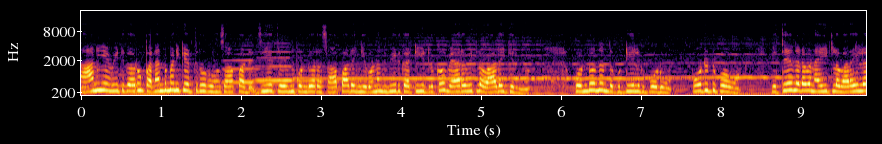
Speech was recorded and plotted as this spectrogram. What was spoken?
நானும் என் வீட்டுக்காரும் பன்னெண்டு மணிக்கு எடுத்துகிட்டு வருவோம் சாப்பாடு. ஜிஹெச்லேருந்து கொண்டு வர சாப்பாடு இங்கே கொண்டு வந்து வீடு கட்டிக்கிட்டு இருக்கோம். வேறு வீட்டில் வாடகைக்கு இருந்தோம். கொண்டு வந்து அந்த குட்டிகளுக்கு போடுவோம். போட்டுட்டு போவோம். எத்தனை தடவை நைட்டில் வரையில்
